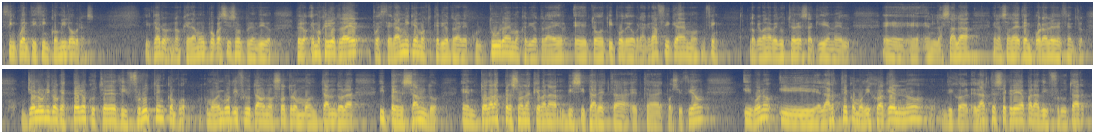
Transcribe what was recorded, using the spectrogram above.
55.000 obras. Y claro, nos quedamos un poco así sorprendidos. Pero hemos querido traer pues cerámica, hemos querido traer escultura, hemos querido traer eh, todo tipo de obra gráfica, hemos, en fin, lo que van a ver ustedes aquí en, el, eh, en, la sala, en la sala de temporales del centro. Yo lo único que espero es que ustedes disfruten, como, como hemos disfrutado nosotros montándola y pensando en todas las personas que van a visitar esta, esta exposición. Y bueno, y el arte, como dijo aquel, ¿no? Dijo, el arte se crea para disfrutar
